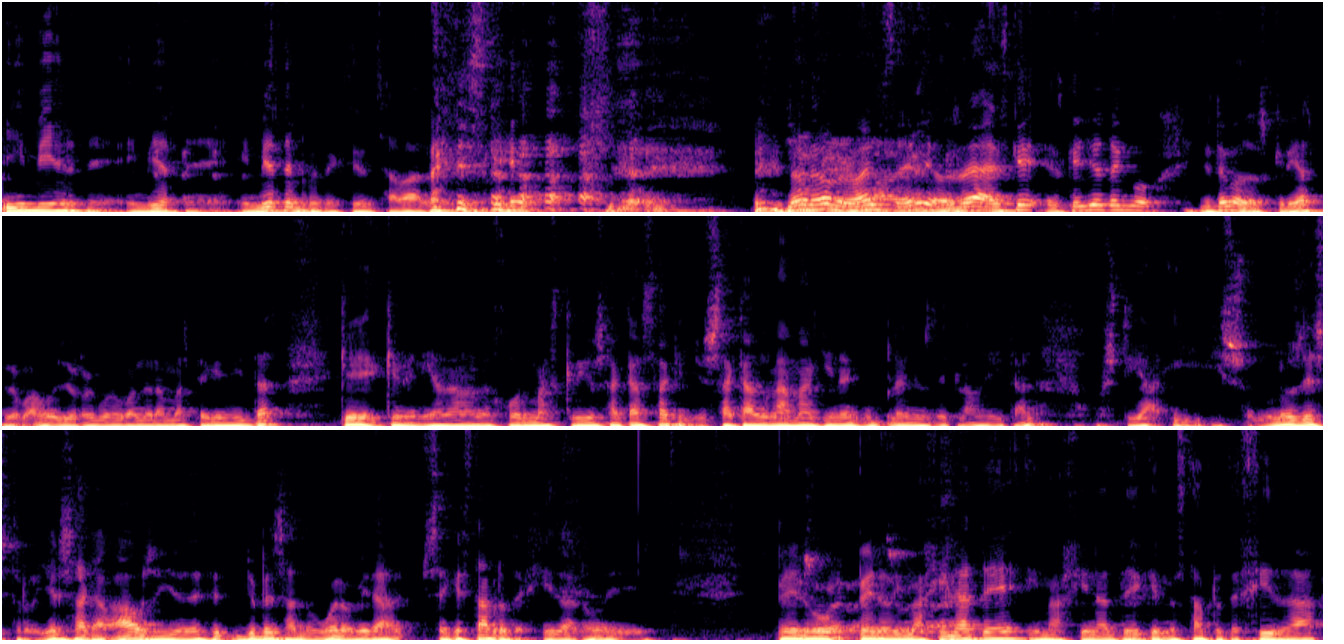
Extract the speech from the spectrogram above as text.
invierte, invierte, invierte en protección, chaval. No, no, pero va en serio. O sea, es que, es que yo, tengo, yo tengo dos crías, pero vamos, yo recuerdo cuando eran más pequeñitas que, que venían a lo mejor más críos a casa, que yo he sacado la máquina en cumpleaños de Claudia y tal. Hostia, y, y son unos destroyers acabados. Y yo, yo pensando, bueno, mira, sé que está protegida, ¿no? Y, pero, verdad, pero imagínate, imagínate que no está protegida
